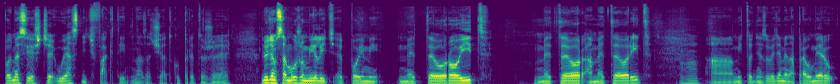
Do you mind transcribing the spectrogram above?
Poďme si ešte ujasniť fakty na začiatku, pretože ľuďom sa môžu míliť pojmy meteoroid, meteor a meteorit. Uh-huh. A my to dnes uvedieme na pravú mieru.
